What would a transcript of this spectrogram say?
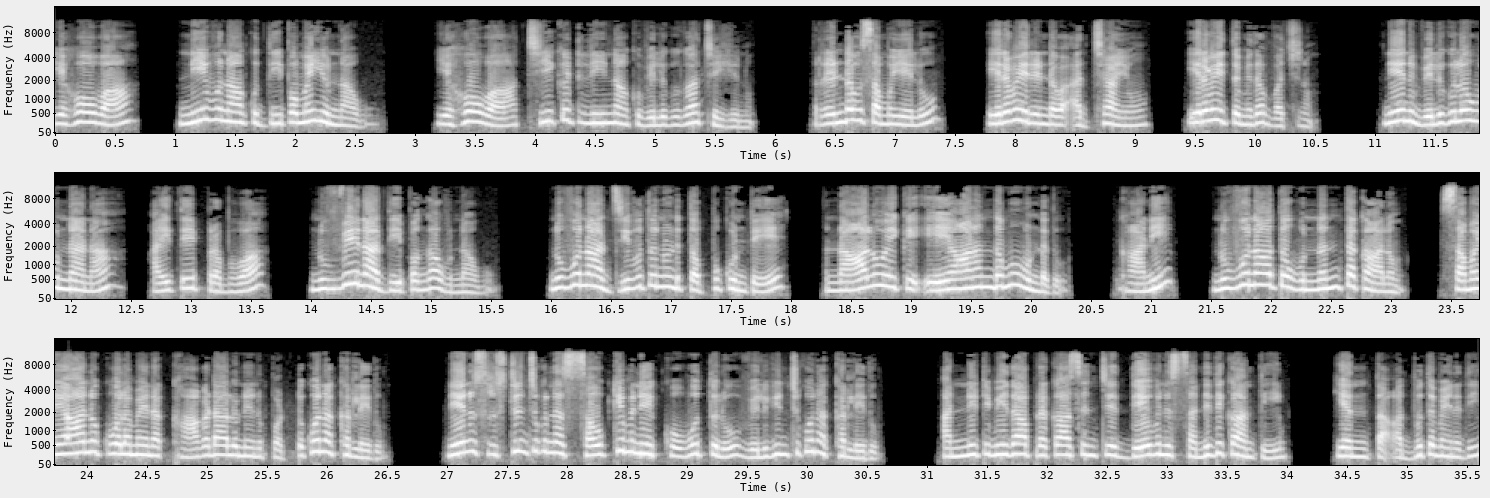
యహోవా నీవు నాకు దీపమై ఉన్నావు. యహోవా చీకటిని నాకు వెలుగుగా చెయ్యును రెండవ సమయలు ఇరవై రెండవ అధ్యాయం ఇరవై తొమ్మిదవ వచనం. నేను వెలుగులో ఉన్నానా? అయితే ప్రభువా నువ్వే నా దీపంగా ఉన్నావు. నువ్వు నా జీవితం నుండి తప్పుకుంటే నాలో ఇక ఏ ఆనందమూ ఉండదు. కాని నువ్వు నాతో ఉన్నంతకాలం సమయానుకూలమైన కాగడాలు నేను పట్టుకోనక్కర్లేదు. నేను సృష్టించుకున్న సౌఖ్యమనే కొవ్వొత్తులు వెలిగించుకోనక్కర్లేదు. అన్నిటిమీదా ప్రకాశించే దేవుని సన్నిధి కాంతి ఎంత అద్భుతమైనది!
